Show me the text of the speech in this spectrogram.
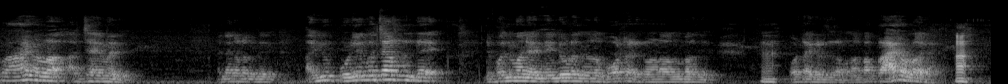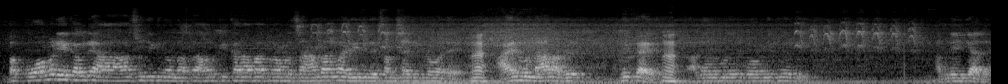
പ്രായമുള്ള അച്ചായമാര് എല്ലാം കണ്ടത് അയ്യോ പൊളിയം കൊച്ചാറിന്റെ പൊന്നുമോനെ നിന്റെ കൂടെ നിന്ന് ഫോട്ടോ എടുക്കണോ എന്ന് പറഞ്ഞ് ഫോട്ടോ ഒക്കെ എടുത്തിട്ട് അപ്പൊ പ്രായമുള്ളവരാ. അപ്പൊ കോമഡിയൊക്കെ അവർ ആസ്വദിക്കുന്നുണ്ട്. അപ്പൊ അവർക്ക് ഈ കഥാപാത്രം നമ്മൾ സാധാരണ രീതിയിൽ സംസാരിക്കുന്ന പോലെ ആയതുകൊണ്ടാണ് അത് ക്ലിക്കായത്. അത് നമ്മൾ കോമഡിക്ക് വേണ്ടി അഭിനയിക്കാതെ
